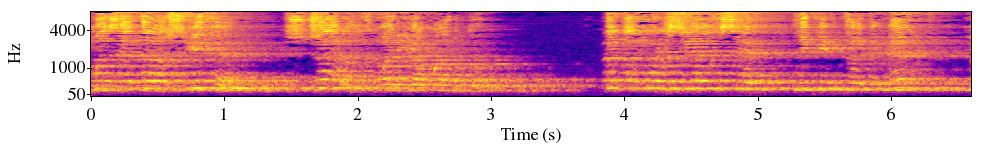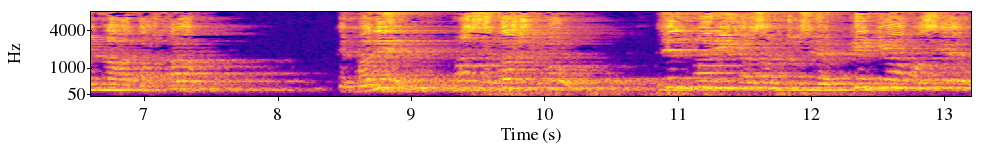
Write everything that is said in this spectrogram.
ma setax jifhem x'ġara f'Marija Martu. Meta forsi jaħseb li kien tradiment min-naħa tagħha, imma le ma setax ikun. Lil Marija San Ġużepp kien jafu sew.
